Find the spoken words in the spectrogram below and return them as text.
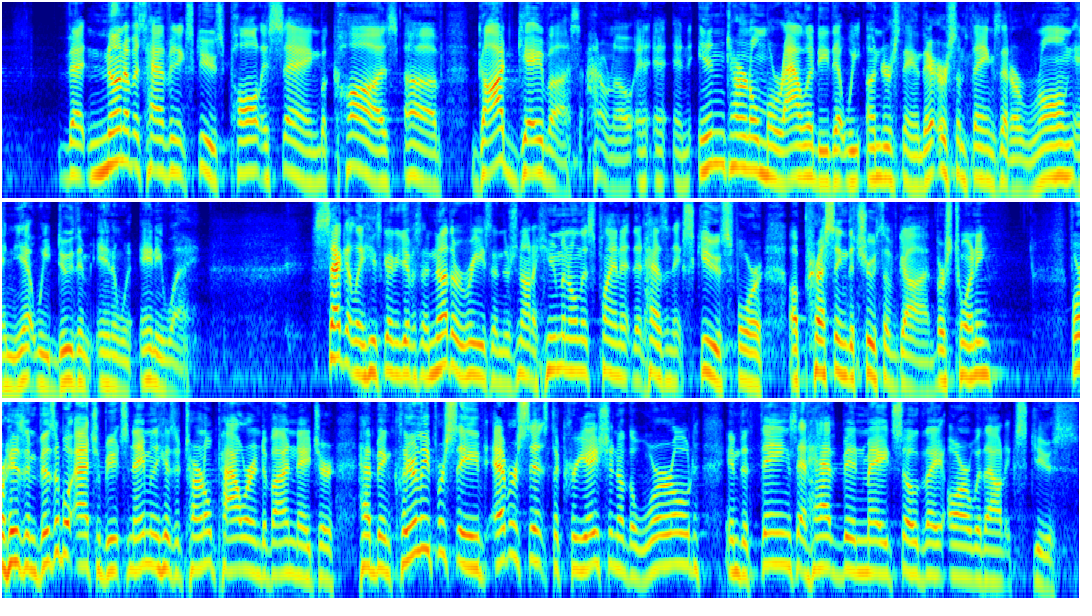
that none of us have an excuse, Paul is saying, because of God gave us, I don't know, an, an, internal morality that we understand. There are some things that are wrong, and yet we do them anyway. Secondly, he's going to give us another reason. There's not a human on this planet that has an excuse for oppressing the truth of God. Verse 20. For his invisible attributes, namely his eternal power and divine nature, have been clearly perceived ever since the creation of the world in the things that have been made, so they are without excuse.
